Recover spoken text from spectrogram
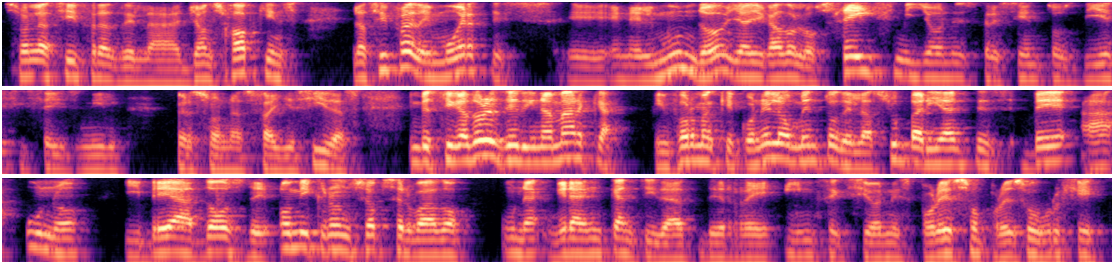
Son las cifras de la Johns Hopkins. La cifra de muertes eh, en el mundo ya ha llegado a los 6 millones 316 mil personas fallecidas. Investigadores de Dinamarca informan que con el aumento de las subvariantes BA1 y BA2 de Omicron se ha observado una gran cantidad de reinfecciones. Por eso, por eso urge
